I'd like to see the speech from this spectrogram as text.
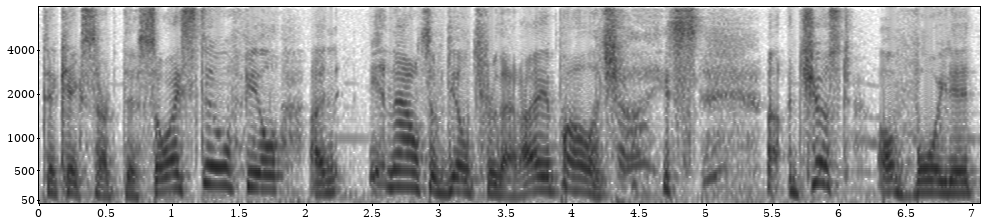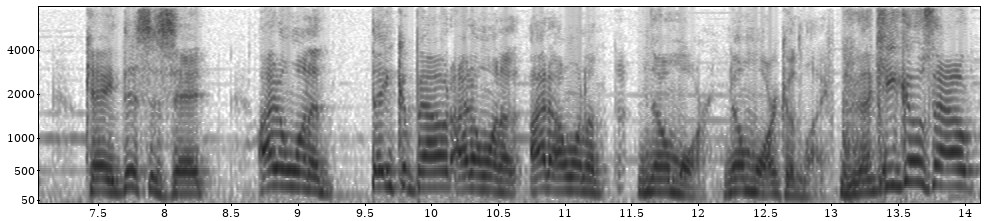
to kickstart this, so I still feel an, an ounce of guilt for that. I apologize. Uh, just avoid it. Okay, this is it. I don't want to think about. I don't want to. I don't want to. No more. No more. Good life. He goes out.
